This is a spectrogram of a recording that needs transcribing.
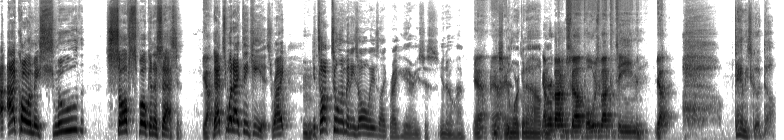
I, I call him a smooth, soft-spoken assassin. Yeah. That's what I think he is, right? Mm-hmm. You talk to him and he's always like right here. He's just, you know, yeah, yeah. He's been working out. Never about himself, always about the team. And yep. Damn, he's good though.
